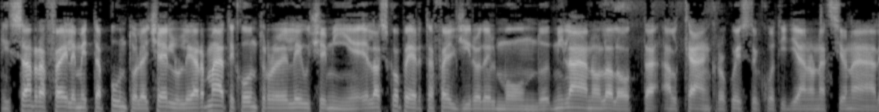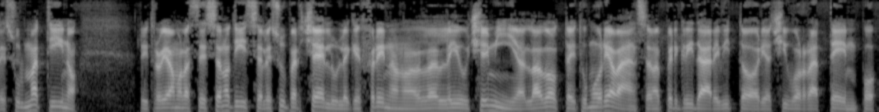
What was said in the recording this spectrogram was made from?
Il San Raffaele mette a punto le cellule armate contro le leucemie e la scoperta fa il giro del mondo. Milano la lotta al cancro, questo è il quotidiano nazionale. Sul mattino Ritroviamo la stessa notizia, le supercellule che frenano la leucemia, la lotta ai tumori avanza, ma per gridare vittoria ci vorrà tempo.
